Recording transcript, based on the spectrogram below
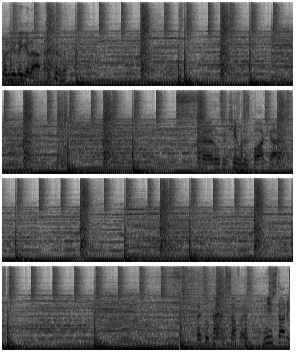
What did you think of that? Turtles are killed as bycatch. They feel pain and suffer. New study.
